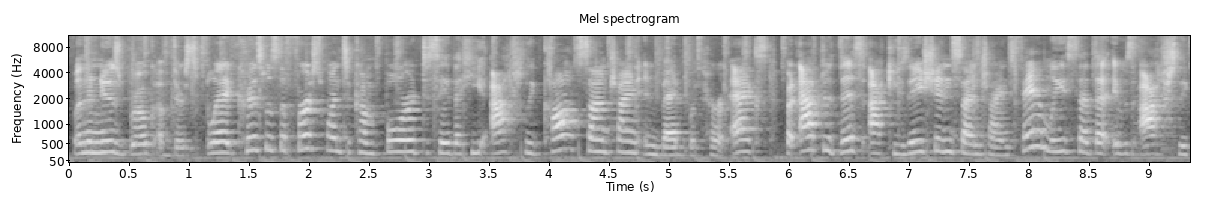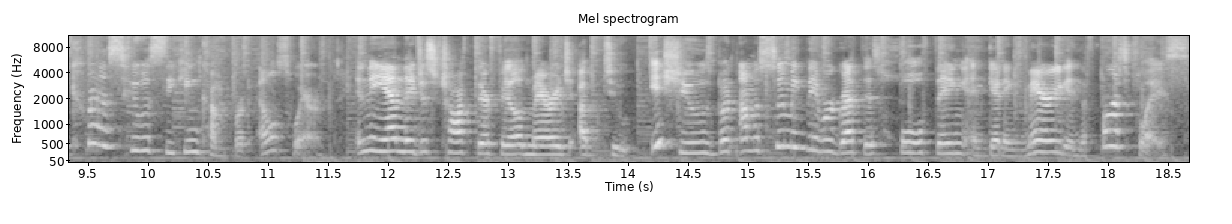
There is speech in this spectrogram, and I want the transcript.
When the news broke of their split, Chris was the first one to come forward to say that he actually caught Sunshine in bed with her ex, but after this accusation, Sunshine's family said that it was actually Chris who was seeking comfort elsewhere. In the end, they just chalked their failed marriage up to issues, but I'm assuming they regret this whole thing and getting married in the first place.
